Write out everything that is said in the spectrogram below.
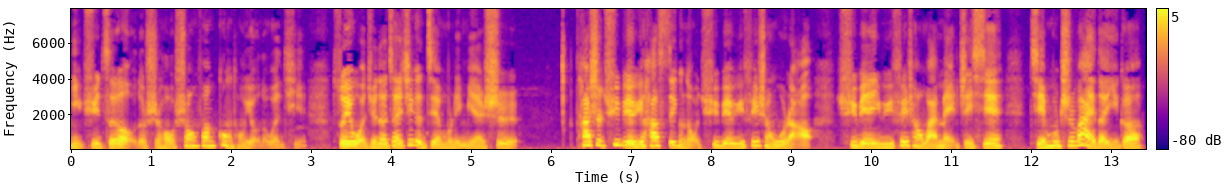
你去择偶的时候双方共同有的问题。所以我觉得在这个节目里面是。它是区别于《Hot Signal》，区别于《非诚勿扰》，区别于《非常完美》这些节目之外的一个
